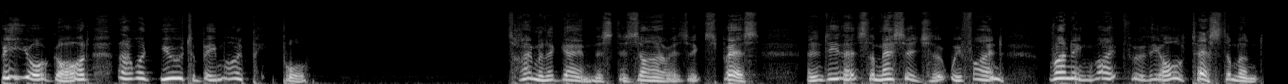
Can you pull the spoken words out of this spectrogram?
be your God, and I want you to be my people. Time and again, this desire is expressed. And indeed, that's the message that we find running right through the Old Testament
